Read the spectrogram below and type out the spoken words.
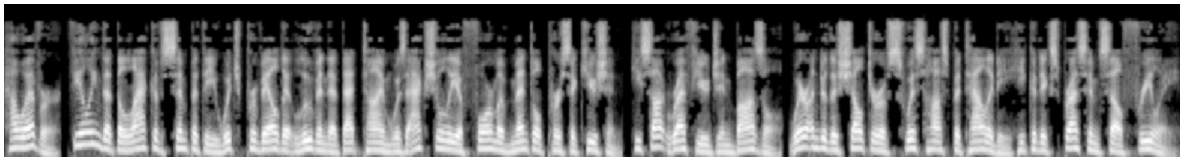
However, feeling that the lack of sympathy which prevailed at Leuven at that time was actually a form of mental persecution, he sought refuge in Basel, where under the shelter of Swiss hospitality he could express himself freely.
